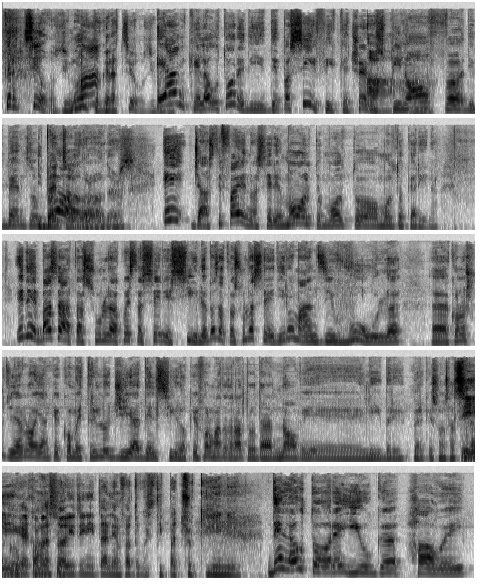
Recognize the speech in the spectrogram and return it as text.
graziosi, Ma molto graziosi. È anche l'autore di The Pacific, cioè lo Ah. spin-off di Bands of, Di of Brothers. Brothers. E Justify è una serie molto, molto, molto carina. Ed è basata sulla, questa serie Silo, è basata sulla serie di romanzi Wool, eh, conosciuti da noi anche come trilogia del Silo, che è formata tra l'altro da nove libri, perché sono stati Sì, raggruppati come al solito in Italia hanno fatto questi pacciocchini. dell'autore Hugh Howey,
